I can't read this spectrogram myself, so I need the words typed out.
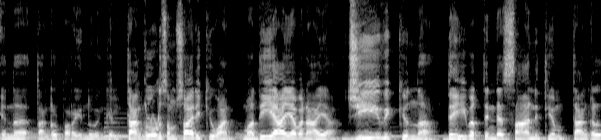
എന്ന് താങ്കൾ പറയുന്നുവെങ്കിൽ താങ്കളോട് സംസാരിക്കുവാൻ മതിയായവനായ ജീവിക്കുന്ന ദൈവത്തിന്റെ സാന്നിധ്യം താങ്കൾ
